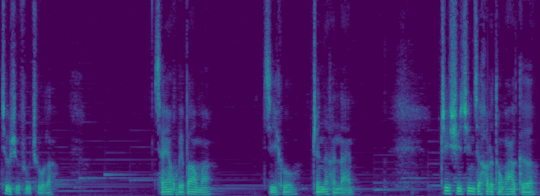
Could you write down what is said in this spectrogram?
就是付出了。想要回报吗？几乎真的很难。这是君子号的童话阁，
